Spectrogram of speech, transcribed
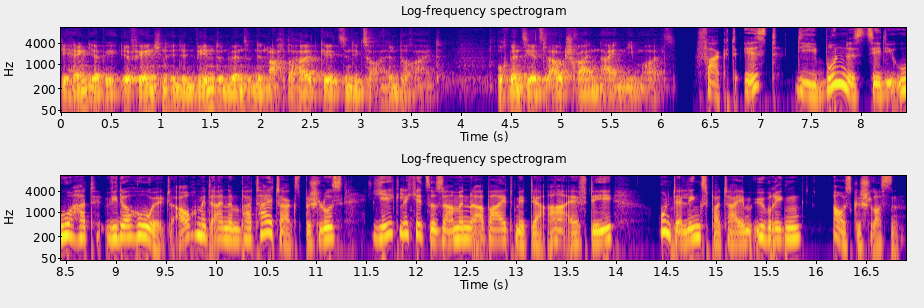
die hängen ihr, ihr Fähnchen in den Wind und wenn es um den Machterhalt geht, sind die zu allem bereit. Auch wenn sie jetzt laut schreien, nein, niemals. Fakt ist, die Bundes-CDU hat wiederholt, auch mit einem Parteitagsbeschluss, jegliche Zusammenarbeit mit der AfD und der Linkspartei im Übrigen ausgeschlossen.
